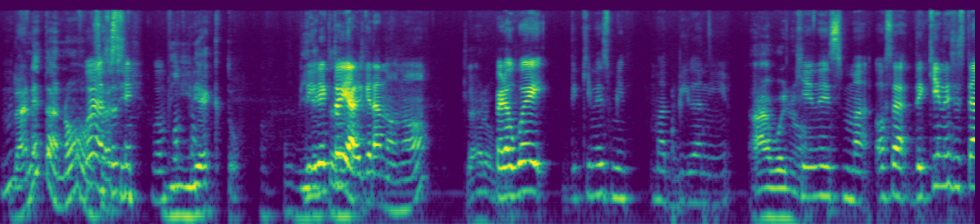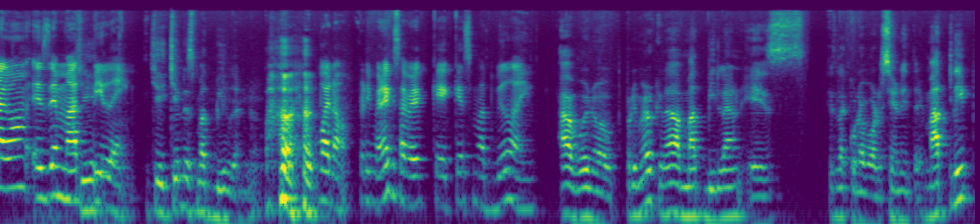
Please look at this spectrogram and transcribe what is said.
Mm. La neta, ¿no? Bueno, o sea, eso sí, sí, buen punto. directo. Directo y al grano, ¿no? Claro. Pero, güey. ¿de quién es mi Matt Billany? Ah, bueno. ¿Quién es Ma O sea, ¿de quién es este álbum? Es de Matt. ¿Qui- ¿Quién es Matt Villan, no? Bueno, primero hay que saber qué, qué es Matt Billane. Ah, bueno, primero que nada, Matt Villan es, es la colaboración entre Madlib,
